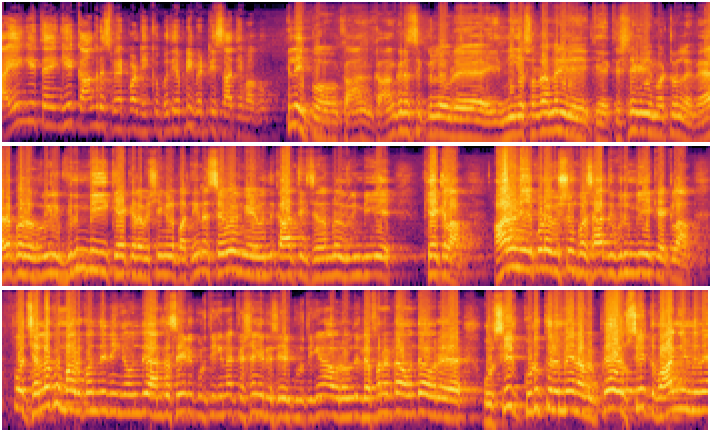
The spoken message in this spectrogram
தயங்கி தயங்கியே காங்கிரஸ் வேட்பாளர் நிற்கும்போது எப்படி வெற்றி சாத்தியமாகும்? இல்லை இப்போ கா- காங்கிரஸுக்குள்ள ஒரு நீங்கள் சொல்கிற மாதிரி கிருஷ்ணகிரி மட்டும் இல்லை வேற பல விரும்பி கே கேட்குற விஷயங்கள் பார்த்தீங்கன்னா சிவகங்கை வந்து கார்த்திக் சிதம்பரம் விரும்பியே கேட்கலாம். ஆரணியை கூட விஷ்ணு பிரசாத் விரும்பியே கேட்கலாம். இப்போ செல்லகுமாருக்கு வந்து நீங்கள் வந்து அந்த சைடு கொடுத்தீங்கன்னா கிருஷ்ணகிரி சைடு கொடுத்தீங்கன்னா அவர் வந்து டெஃபினட்டாக வந்து அவர் ஒரு சீட் கொடுக்கணுமே நம்ம இப்போ ஒரு சீட் வாங்கிடணுமே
